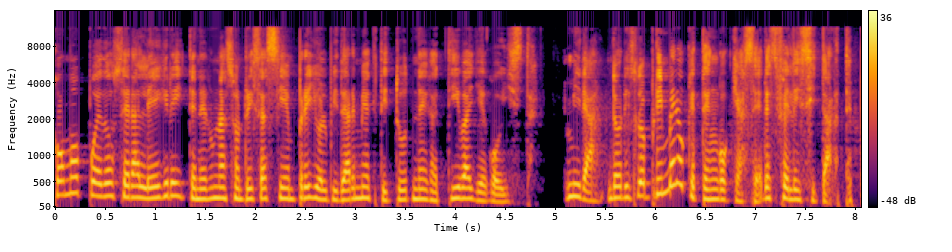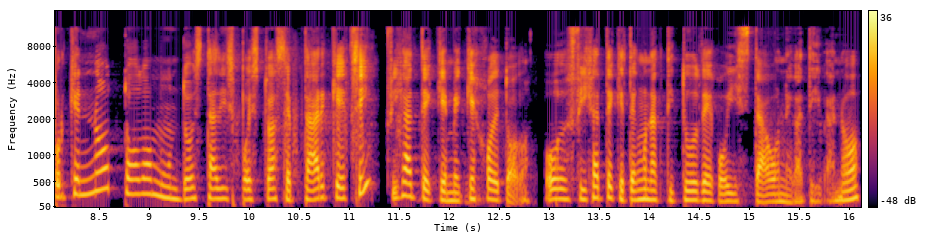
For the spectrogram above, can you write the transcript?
¿Cómo puedo ser alegre y tener una sonrisa siempre y olvidar mi actitud negativa y egoísta? Mira, Doris, lo primero que tengo que hacer es felicitarte, porque no todo mundo está dispuesto a aceptar que sí, fíjate que me quejo de todo, o fíjate que tengo una actitud egoísta o negativa, ¿no?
